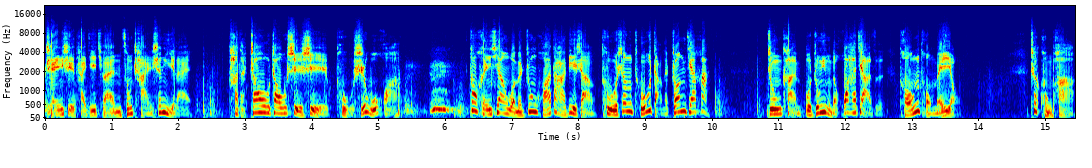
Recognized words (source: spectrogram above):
陈氏太极拳从产生以来，它的招招式式朴实无华，倒很像我们中华大地上土生土长的庄稼汉，中看不中用的花架子统统没有。这恐怕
